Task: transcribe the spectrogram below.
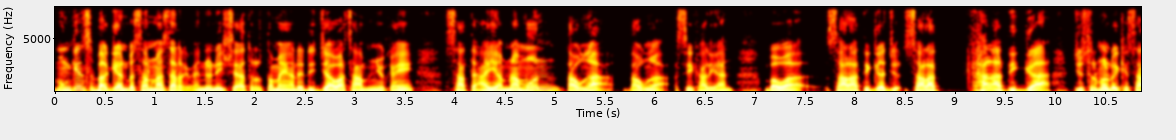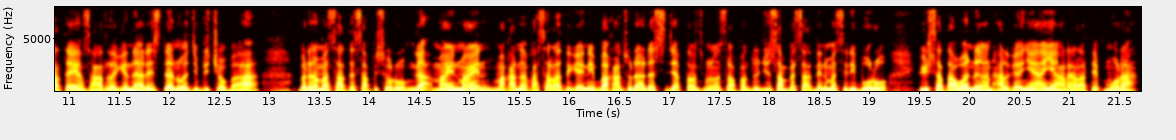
mungkin sebagian besar masyarakat Indonesia, terutama yang ada di Jawa, sangat menyukai sate ayam. Namun, tahu nggak, tahu nggak sih kalian bahwa salah tiga salat Salatiga justru memiliki sate yang sangat legendaris dan wajib dicoba bernama sate sapi suruh. Nggak main-main, makanan khas Salatiga ini bahkan sudah ada sejak tahun 1987 sampai saat ini masih diburu wisatawan dengan harganya yang relatif murah.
